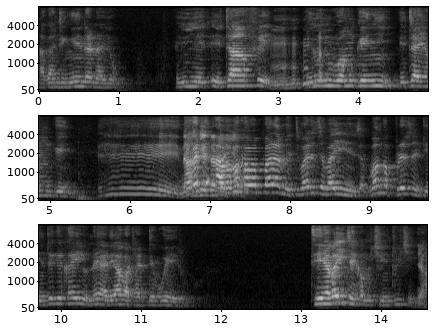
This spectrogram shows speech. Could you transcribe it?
aga nti ŋŋenda nayo. Etaafe Mhm. enunulwa mugenyi etaaya mugenyi. Ababaka ba palamenti bali tebayinza kubanga pulezidenti entegeka ye yonna yali abatadde bweru teyabayiteeka mu kintu kye. Ya,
